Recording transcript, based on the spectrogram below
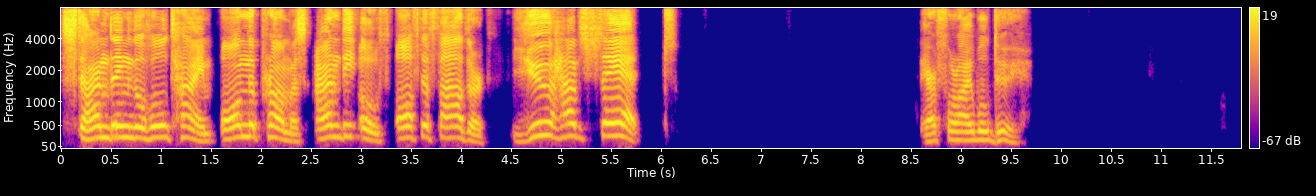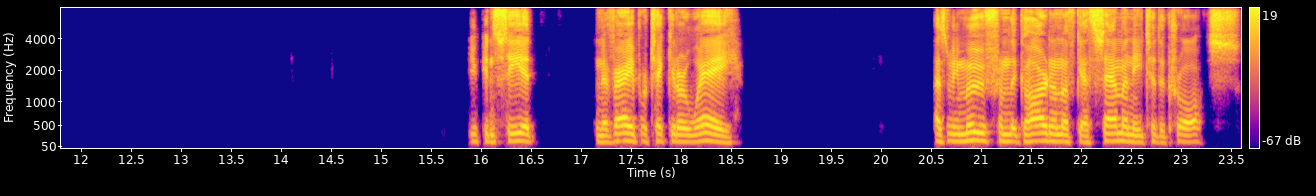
standing the whole time on the promise and the oath of the Father. You have said, therefore I will do. You can see it in a very particular way as we move from the Garden of Gethsemane to the cross.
